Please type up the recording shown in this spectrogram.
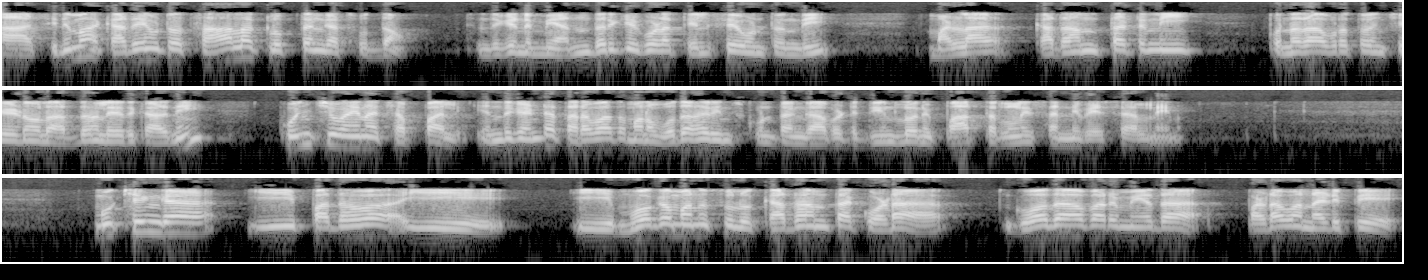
ఆ సినిమా కథ ఏమిటో చాలా క్లుప్తంగా చూద్దాం. ఎందుకంటే మీ అందరికీ కూడా తెలిసే ఉంటుంది మళ్ళా కథ అంతటిని పునరావృతం చేయడంలో అర్థం లేదు కానీ కొంచెమైనా చెప్పాలి. ఎందుకంటే తర్వాత మనం ఉదహరించుకుంటాం కాబట్టి దీనిలోని పాత్రలని సన్నివేశాలు నేను. ముఖ్యంగా ఈ పదవ ఈ ఈ మోగ మనసులు కథ అంతా కూడా గోదావరి మీద పడవ నడిపే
